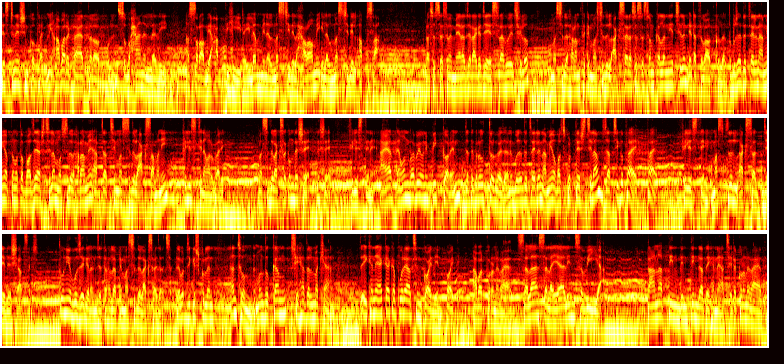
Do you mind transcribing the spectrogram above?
ডেস্টিনেশন কোথায়? উনি আবার একটা আয়াত তেলাওয়াত করলেন, সুবহানাল্লাযী আসরা বিআবদিহি লাইলাম মিনাল মাসজিদিল হারামি ইলাল মাসজিদিল আকসা। রাসূল সাল্লাল্লাহু মেরাজের আগে যে ইসরা হয়েছিল, মসজিদুল হারাম থেকে মসজিদুল আকসা রাসূল সাল্লাল্লাহু কাল্লা নিয়েছিলেন, এটা তেলাওয়াত করলেন। তো বুঝাতে চাইলেন, আমি আপনার মতো হজে আসছিলাম মসজিদুল হারামে আর যাচ্ছি মসজিদুল আকসা মানে ফিলিস্তিন আমার বাড়ি। মসজিদুল আকসা কোন দেশে? দেশে। ফিলিস্তিনে। আয়াত এমন ভাবে উনি পিক করেন যাতে করে উত্তর হয়ে যায়। উনি বোঝাতে চাইলেন, আমিও হজ করতে এসেছিলাম, যাচ্ছি কোথায়? কোথায় ফিলিস্তিন, মসজিদুল আকসা যে দেশে আছে। উনিও বুঝে গেলেন যে তাহলে আপনি মসজিদুল আকসায় যাচ্ছেন। এবার জিজ্ঞেস করলেন আনথুম মন্দু কাম শিহাদ আল মাখান? তো এখানে একা একা পড়ে আছেন কয়দিন? কয়দিন? আবার কোরআনের আয়াত সালা সালায়ালিন সাবিয়া। টানা তিন দিন, তিন রাত এখানে আছে। এটা কোরআনের আয়াত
